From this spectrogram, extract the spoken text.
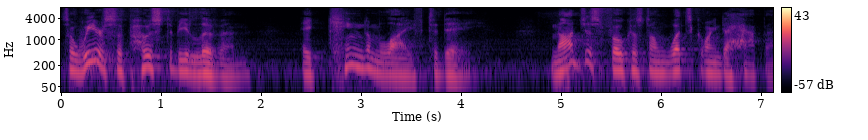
So we are supposed to be living a kingdom life today, not just focused on what's going to happen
